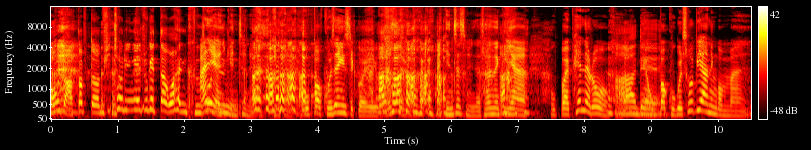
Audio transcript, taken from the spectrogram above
어우, 나 아깝다. 피처링 해주겠다고 한 그거는 아니 아니 괜찮아요. 괜찮아요. 오빠 고생했을 거예요. 이거 했으면. 아니, 괜찮습니다. 저는 그냥 오빠의 팬으로 아, 네. 그냥 오빠 곡을 소비하는 것만.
